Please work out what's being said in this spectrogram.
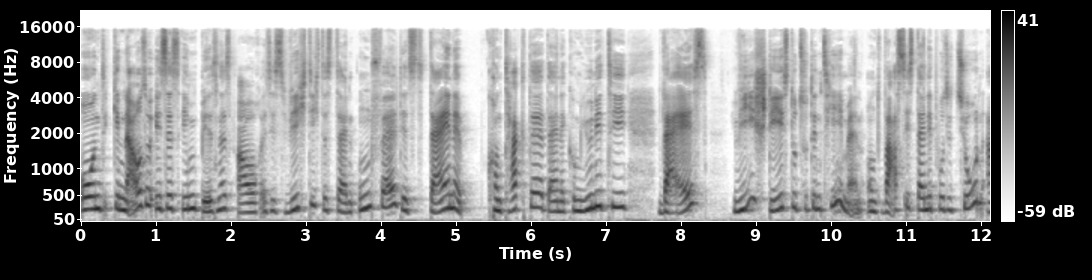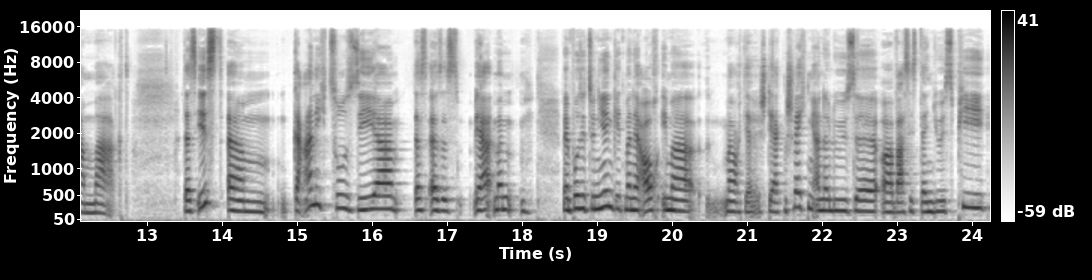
Und genauso ist es im Business auch. Es ist wichtig, dass dein Umfeld, jetzt deine Kontakte, deine Community weiß, wie stehst du zu den Themen und was ist deine Position am Markt. Das ist ähm, gar nicht so sehr, dass, also es, ja, man, beim Positionieren geht man ja auch immer, man macht ja Stärken-Schwächen-Analyse, äh, was ist dein USP,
